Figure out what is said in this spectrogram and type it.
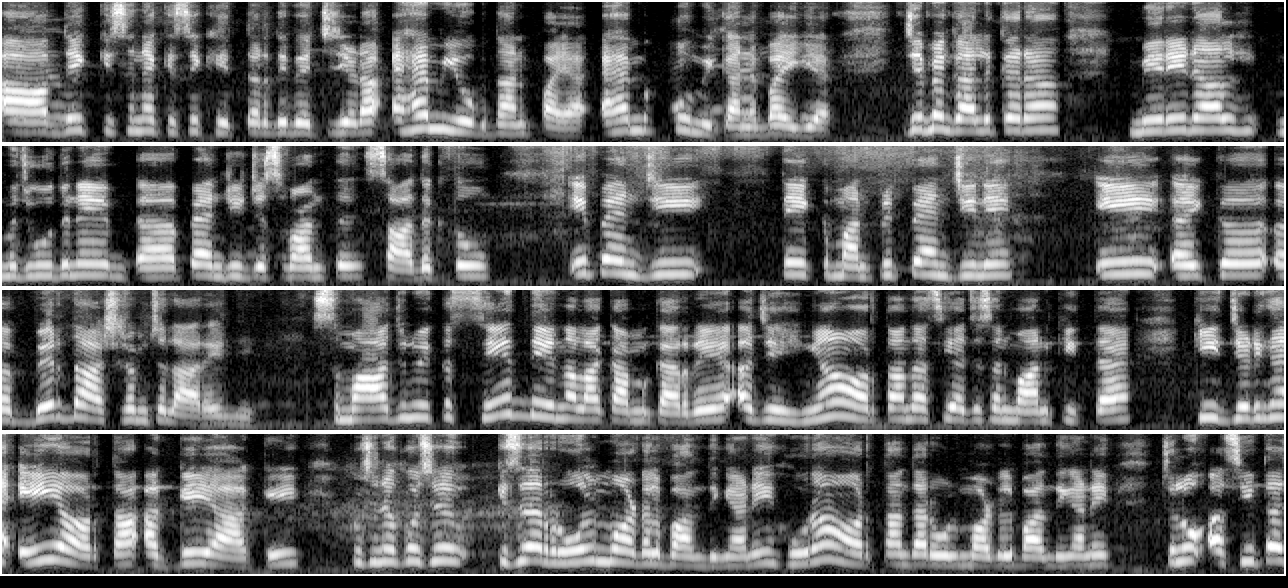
ਆਪਦੇ ਕਿਸੇ ਨਾ ਕਿਸੇ ਖੇਤਰ ਦੇ ਵਿੱਚ ਜਿਹੜਾ ਅਹਿਮ ਯੋਗਦਾਨ ਪਾਇਆ, ਅਹਿਮ ਭੂਮਿਕਾ ਨਿਭਾਈ ਹੈ। ਜੇ ਮੈਂ ਗੱਲ ਕਰਾਂ, ਮੇਰੇ ਨਾਲ ਮੌਜੂਦ ਨੇ ਭੈਣ ਜੀ ਜਸਵੰਤ ਸਾਦਕ ਤੋਂ। ਇਹ ਭੈਣ ਜੀ ਤੇ ਇੱਕ ਮਨਪ੍ਰੀਤ ਭੈਣ ਜੀ ਨੇ, ਇਹ ਇੱਕ ਬਿਰਧ ਆਸ਼ਰਮ ਚਲਾ ਰਹੇ ਨੇ। ਸਮਾਜ ਨੂੰ ਇੱਕ ਸੇਧ ਦੇਣ ਵਾਲਾ ਕੰਮ ਕਰ ਰਹੇ ਆ। ਅਜਿਹੀਆਂ ਔਰਤਾਂ ਦਾ ਅਸੀਂ ਅੱਜ ਸਨਮਾਨ ਕੀਤਾ ਹੈ ਕਿ ਜਿਹੜੀਆਂ ਇਹ ਔਰਤਾਂ ਅੱਗੇ ਆ ਕੇ ਕੁਝ ਨਾ ਕੁਝ ਕਿਸੇ ਦਾ ਰੋਲ ਮਾਡਲ ਬਣਦੀਆਂ ਨੇ, ਹੋਰਾਂ ਔਰਤਾਂ ਦਾ ਰੋਲ ਮਾਡਲ ਬਣਦੀਆਂ ਨੇ। ਚਲੋ, ਅਸੀਂ ਤਾਂ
